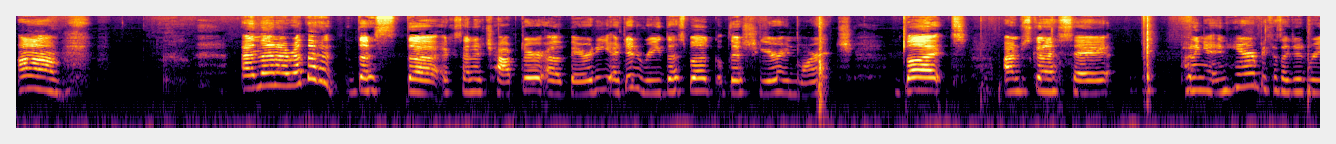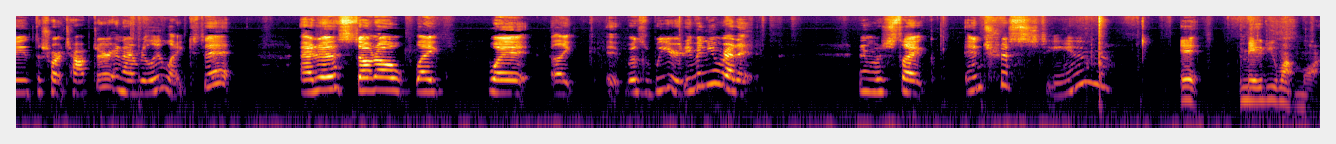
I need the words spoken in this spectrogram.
Um, and then I read the the the extended chapter of Verity. I did read this book this year in March, but I'm just gonna say putting it in here because I did read the short chapter and I really liked it. I just don't know like what like it was weird. Even you read it, and it was just like interesting. It made you want more.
